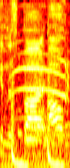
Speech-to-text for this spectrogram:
in the spot. All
